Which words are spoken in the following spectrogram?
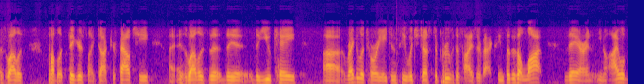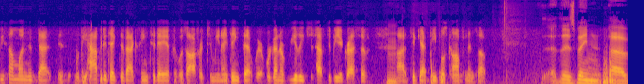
as well as public figures like Dr. Fauci, uh, as well as the the, the UK uh, regulatory agency, which just approved the Pfizer vaccine. So there's a lot there, and you know, I will be someone that is, would be happy to take the vaccine today if it was offered to me. And I think that we're, we're going to really just have to be aggressive hmm. uh, to get people's confidence up. There's been uh,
